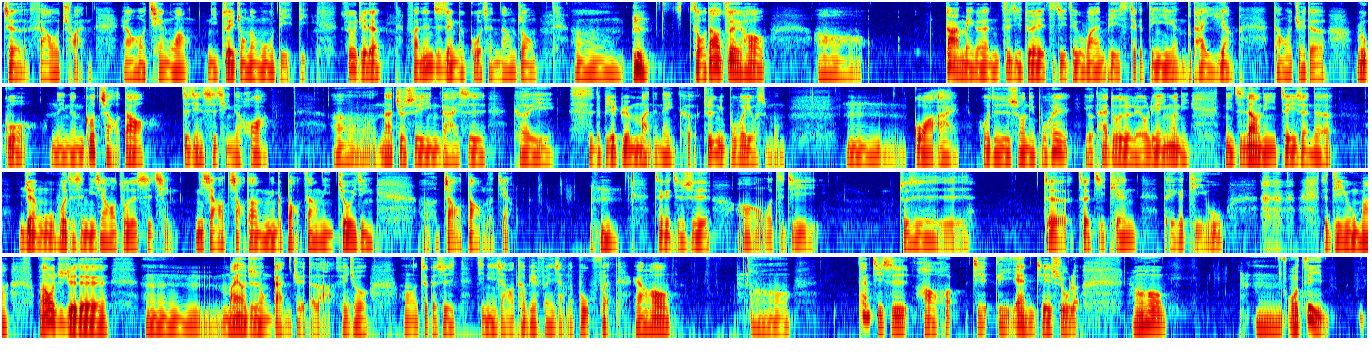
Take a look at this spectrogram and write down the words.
这艘船，然后前往。你最终的目的地，所以我觉得，反正这整个过程当中，嗯，走到最后，哦，当然每个人自己对自己这个 One Piece 这个定义可能不太一样，但我觉得，如果你能够找到这件事情的话，嗯，那就是应该是可以死的比较圆满的那一刻，就是你不会有什么，嗯，挂碍。或者是说你不会有太多的留恋，因为你你知道你这一生的任务，或者是你想要做的事情，你想要找到的那个宝藏，你就已经呃找到了。这样，嗯，这个就是哦我自己就是这这几天的一个体悟。是体悟吗？反正我就觉得，嗯，蛮有这种感觉的啦。所以就，哦，这个是今天想要特别分享的部分。然后，哦，但其实好话，结李宴结束了。然后，嗯，我自己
